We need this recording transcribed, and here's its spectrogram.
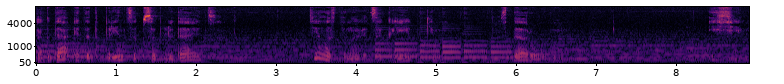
Когда этот принцип соблюдается, тело становится крепким, здоровым и сильным.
